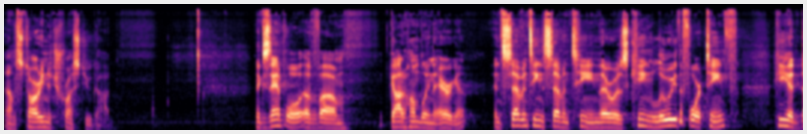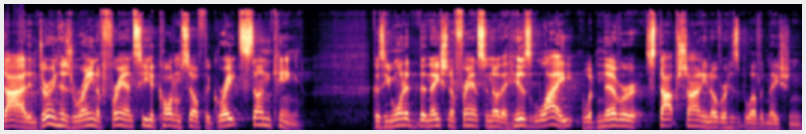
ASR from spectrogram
I'm starting to trust you, God. An example of um, God humbling the arrogant. In 1717, there was King Louis XIV. He had died, and during his reign of France, he had called himself the Great Sun King because he wanted the nation of France to know that his light would never stop shining over his beloved nation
